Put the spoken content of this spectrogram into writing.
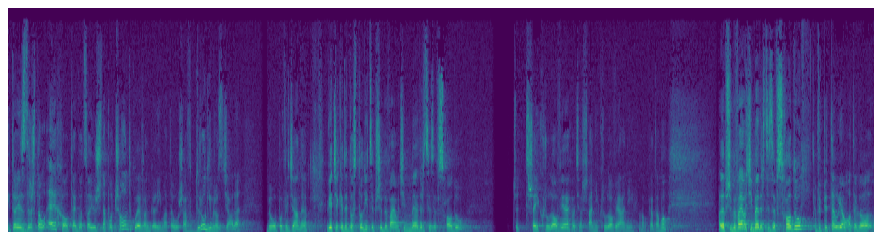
I to jest zresztą echo tego, co już na początku Ewangelii Mateusza, w drugim rozdziale, było powiedziane. Wiecie, kiedy do stolicy przybywają ci mędrcy ze wschodu, czy trzej królowie, chociaż ani królowie, ani, no wiadomo. Ale przybywają ci mędrcy ze wschodu, wypytują o tego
